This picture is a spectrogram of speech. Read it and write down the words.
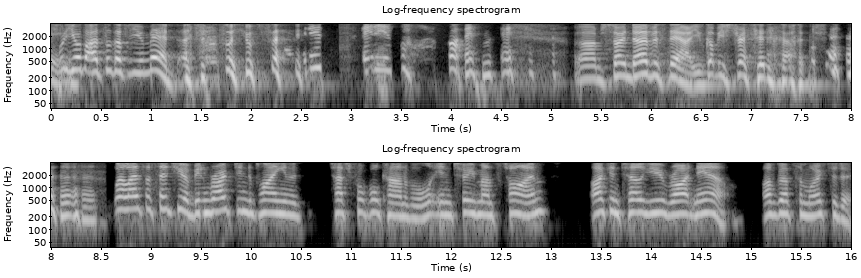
you? What are you? I thought that's what you meant. That's what I thought you were saying. It is, it is what I meant. I'm so nervous now. You've got me stressing out. well, as I said to you, I've been roped into playing in a touch football carnival in two months' time. I can tell you right now, I've got some work to do.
